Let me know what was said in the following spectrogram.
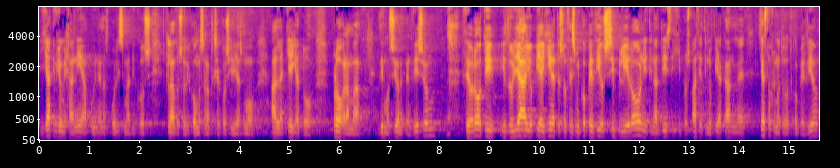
για τη βιομηχανία, που είναι ένας πολύ σημαντικός κλάδος στο δικό μας αναπτυξιακό σχεδιασμό, αλλά και για το πρόγραμμα δημοσίων επενδύσεων. Θεωρώ ότι η δουλειά η οποία γίνεται στο θεσμικό πεδίο συμπληρώνει την αντίστοιχη προσπάθεια την οποία κάνουμε και στο χρηματοδοτικό πεδίο.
